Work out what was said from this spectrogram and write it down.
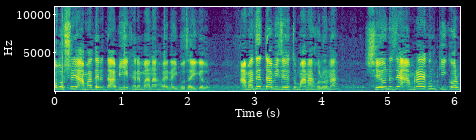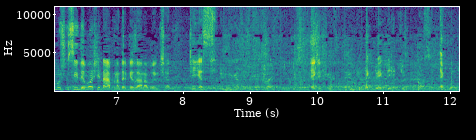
অবশ্যই আমাদের দাবি এখানে মানা হয় নাই, বোঝাই গেল। আমাদের দাবি যেহেতু মানা হলো না, সে অনুযায়ী আমরা এখন কি কর্মসূচি দেবো সেটা আপনাদেরকে জানাব ইনশাল্লাহ ঠিক আছে। একটু একটু একটু এক মিনিট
